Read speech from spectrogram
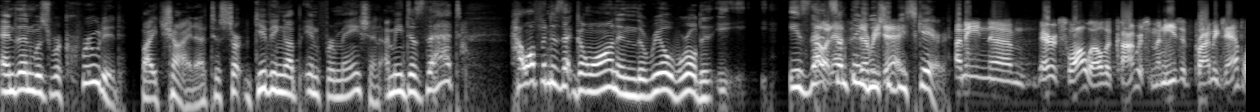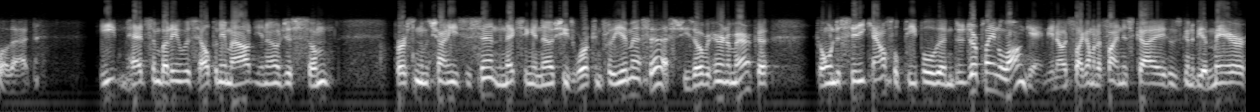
and then was recruited by China to start giving up information. I mean, does that, how often does that go on in the real world? Is that no, something we should day. be scared? I mean, um, Eric Swalwell, the congressman, he's a prime example of that. He had somebody who was helping him out, you know, just some person of Chinese descent. The next thing you know, she's working for the MSS. She's over here in America going to city council people, and they're playing a long game. You know, it's like I'm going to find this guy who's going to be a mayor.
